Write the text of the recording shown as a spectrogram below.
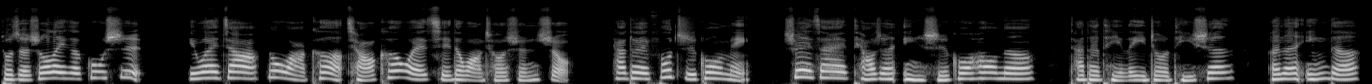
作者说了一个故事：一位叫诺瓦克·乔科维奇的网球选手，他对肤质过敏，所以在调整饮食过后呢。他的体力就提升，而能赢得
